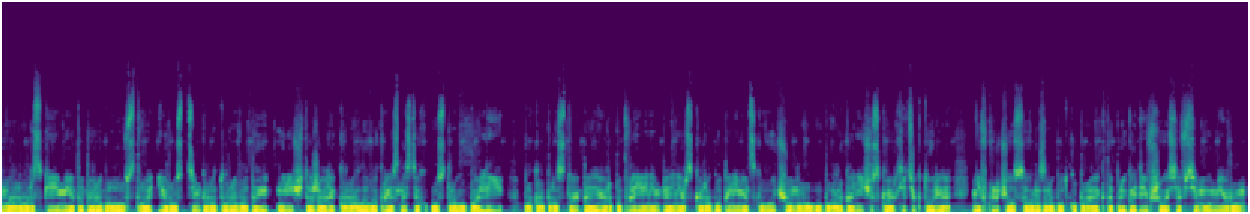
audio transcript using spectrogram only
Варварские методы рыболовства и рост температуры воды уничтожали кораллы в окрестностях острова Бали, пока простой дайвер под влиянием пионерской работы немецкого ученого об органической архитектуре не включился в разработку проекта, пригодившегося всему миру.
